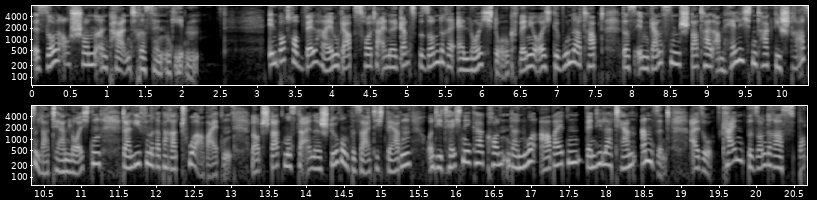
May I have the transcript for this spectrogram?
Es soll auch schon ein paar Interessenten geben. In Bottrop-Wellheim gab es heute eine ganz besondere Erleuchtung. Wenn ihr euch gewundert habt, dass im ganzen Stadtteil am helllichten Tag die Straßenlaternen leuchten, da liefen Reparaturarbeiten. Laut Stadt musste eine Störung beseitigt werden und die Techniker konnten dann nur arbeiten, wenn die Laternen an sind. Also kein besonderer Spot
